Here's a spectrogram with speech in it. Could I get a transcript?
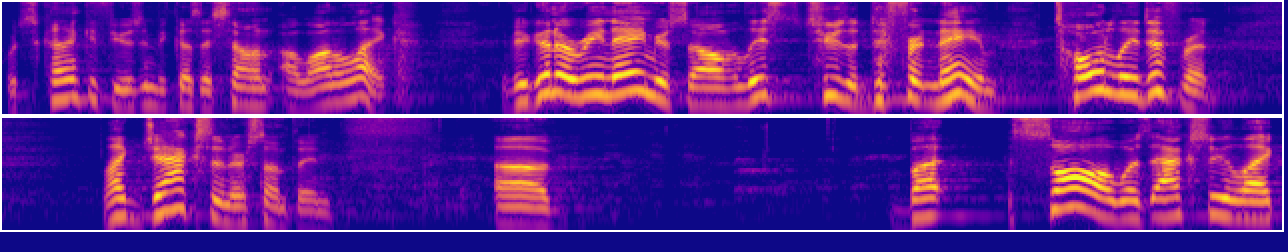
which is kind of confusing because they sound a lot alike. If you're going to rename yourself, at least choose a different name, totally different like Jackson or something. Uh, but Saul was actually like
